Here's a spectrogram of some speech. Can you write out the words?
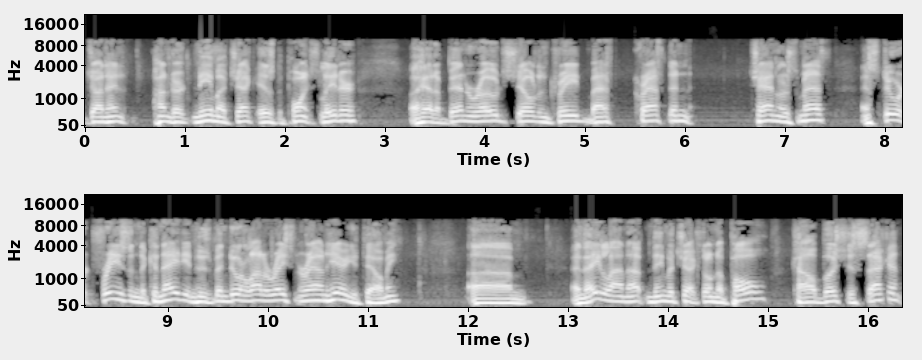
John Hunter Nemechek is the points leader ahead of Ben Rhodes, Sheldon Creed, Matt Crafton, Chandler Smith, and Stewart Friesen, the Canadian, who's been doing a lot of racing around here, you tell me. Um, and they line up. Nemechek's on the pole. Kyle Busch is second.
